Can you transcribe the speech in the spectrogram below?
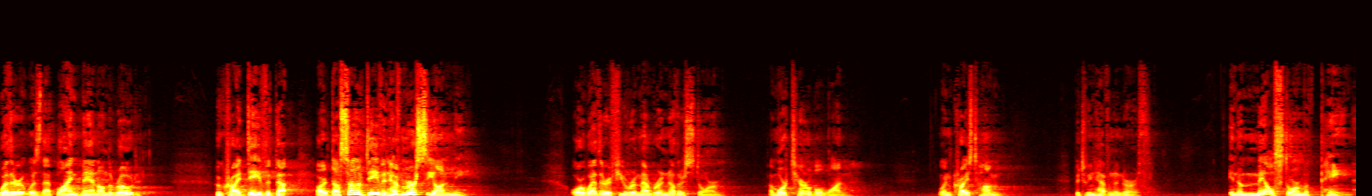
Whether it was that blind man on the road who cried, David, thou, or thou son of David, have mercy on me. Or whether, if you remember another storm, a more terrible one, when Christ hung between heaven and earth in a maelstrom of pain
